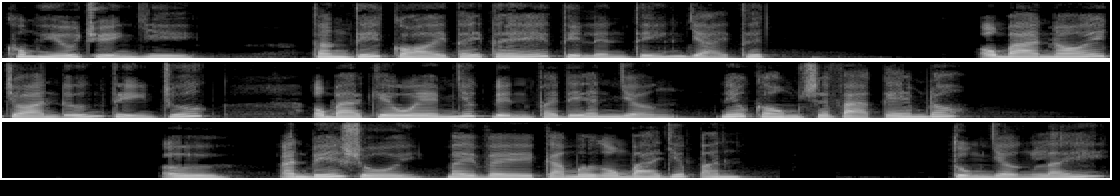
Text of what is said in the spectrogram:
Không hiểu chuyện gì. Thằng tí còi thấy thế thì lên tiếng giải thích. Ông ba nói cho anh ứng tiền trước. Ông ba kêu em nhất định phải để anh nhận, Nếu không sẽ phạt em đó. Ừ anh biết rồi Mày về cảm ơn ông ba giúp anh. Tùng nhận lấy.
